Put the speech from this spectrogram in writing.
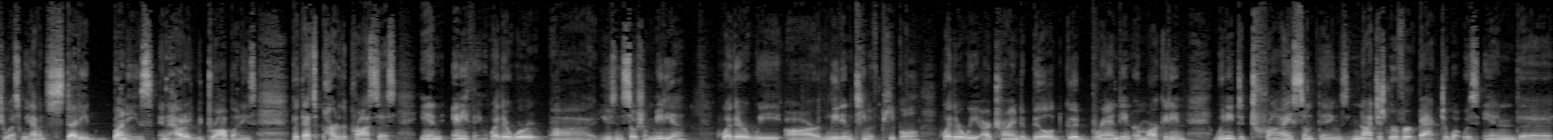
to us. We haven't studied bunnies and how to draw bunnies, but that's part of the process in anything, whether we're uh, using social media whether we are leading a team of people, whether we are trying to build good branding or marketing, we need to try some things, not just revert back to what was in the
